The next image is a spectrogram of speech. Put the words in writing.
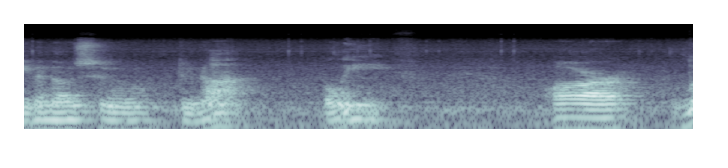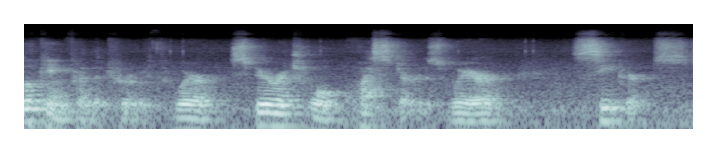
even those who do not believe, are looking for the truth. We're spiritual questers, we're seekers.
